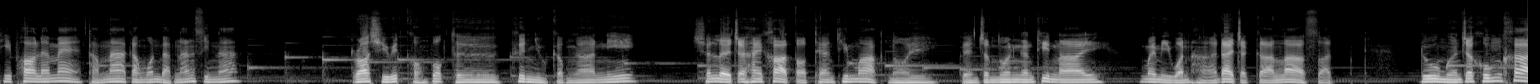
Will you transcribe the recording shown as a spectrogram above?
ที่พ่อและแม่ทำหน้ากังวลแบบนั้นสินะ เพราะชีวิตของพวกเธอขึ้นอยู่กับงานนี้ ฉันเลยจะให้ค่าตอบแทนที่มากหน่อย เป็นจำนวนเงินที่นายไม่มีวันหาได้จากการล่าสัตว์ ดูเหมือนจะคุ้มค่า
